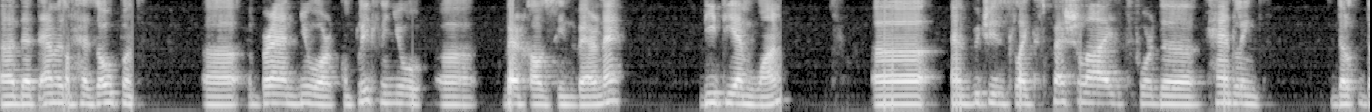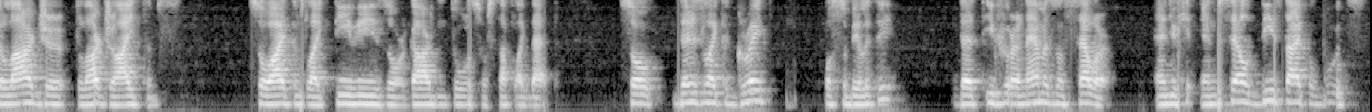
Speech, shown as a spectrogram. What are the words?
uh, that Amazon has opened uh, a brand new or completely new warehouse in Werne, DTM one, uh, and which is like specialized for the handling the, the larger the larger items. So items like tvs or garden tools or stuff like that. So there is like a great possibility that if you're an amazon seller and you and sell these type of goods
